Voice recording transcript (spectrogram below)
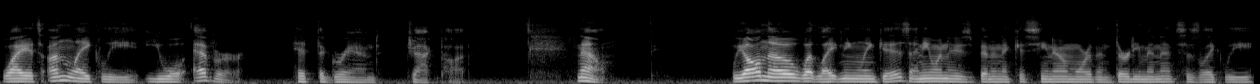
why it's unlikely you will ever hit the grand jackpot. Now, we all know what Lightning Link is. Anyone who's been in a casino more than 30 minutes has likely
